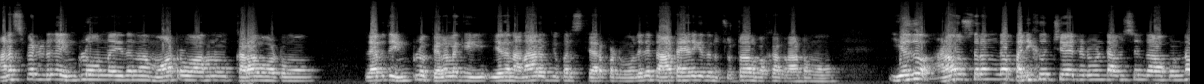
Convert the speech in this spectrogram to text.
అన్ఎక్స్పెక్టెడ్గా ఇంట్లో ఉన్న ఏదైనా మోటార్ వాహనం ఖరాబ్ అవ్వటము లేకపోతే ఇంట్లో పిల్లలకి ఏదైనా అనారోగ్య పరిస్థితి ఏర్పడటము లేదంటే ఆ టయానికి ఏదైనా చుట్టాల పక్కకు రావటము ఏదో అనవసరంగా పనికి వచ్చేటటువంటి అంశం కాకుండా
